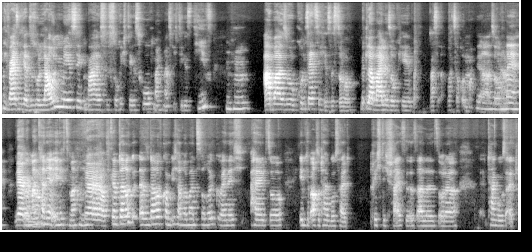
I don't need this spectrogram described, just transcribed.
Ich weiß nicht, also so launenmäßig, mal ist es so richtiges Hoch, manchmal ist richtiges Tief. Mhm. Aber so grundsätzlich ist es so mittlerweile so okay, was, was auch immer. Ja, so, Ja. meh. Ja, so, genau. Man kann ja eh nichts machen. ja, ja, Ich glaube, darauf, also darauf komme ich auch immer zurück, wenn ich halt so, eben, ich habe auch so Tage, wo es halt richtig scheiße ist alles oder Tage, wo es halt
